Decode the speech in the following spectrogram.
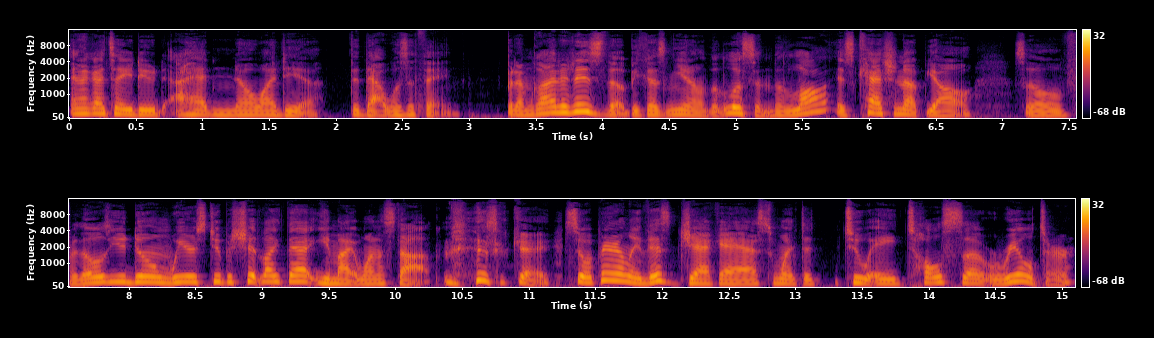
And I gotta tell you, dude, I had no idea that that was a thing. But I'm glad it is though, because you know, listen, the law is catching up, y'all. So for those of you doing weird, stupid shit like that, you might want to stop. okay. So apparently this jackass went to, to a Tulsa realtor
